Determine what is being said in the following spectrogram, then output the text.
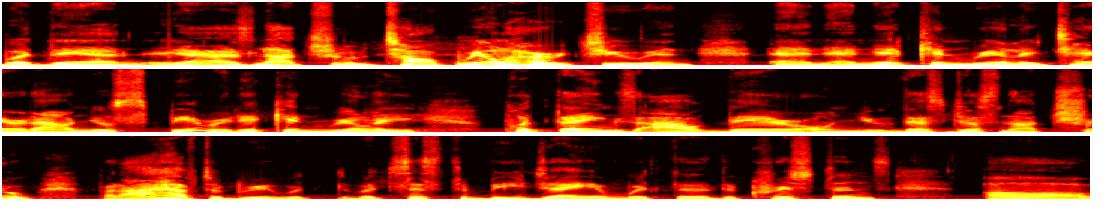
But then, yeah, it's not true. Talk will hurt you, and and and it can really tear down your spirit. It can really put things out there on you that's just not true. But I have to agree with with Sister BJ and with the the Christians uh,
